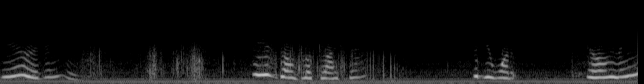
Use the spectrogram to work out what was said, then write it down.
Here it is. Please don't look like that. If you want to kill me,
